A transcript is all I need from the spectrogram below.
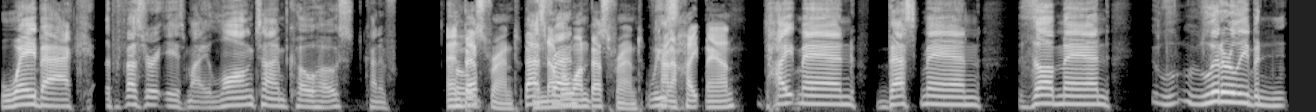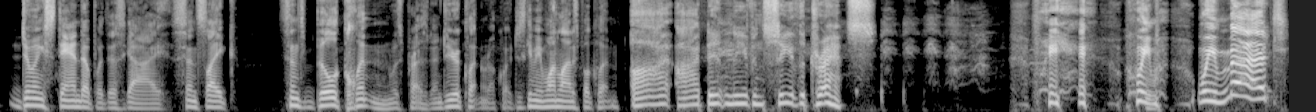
way back. The professor is my longtime co-host, kind of and Code- best friend. best and number friend. one best friend. We kind of hype man. hype man, best man, the man. L- literally been doing stand up with this guy since like since Bill Clinton was president. Do your Clinton real quick. Just give me one line as Bill Clinton. I I didn't even see the dress. we we we met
